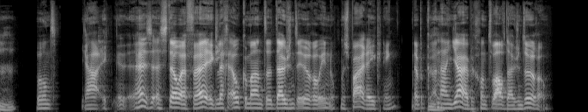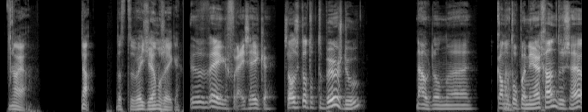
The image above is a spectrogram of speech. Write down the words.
Mhm. Want ja, ik, eh, hè, stel even, hè, ik leg elke maand eh, 1000 euro in op mijn spaarrekening. Dan heb ik, Mhm. Na een jaar heb ik gewoon 12.000 euro. Nou ja, Dat weet je helemaal zeker. Dat weet ik vrij zeker. Terwijl als ik dat op de beurs doe, nou, dan eh, kan het Ja. op en neer gaan. Dus hè,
